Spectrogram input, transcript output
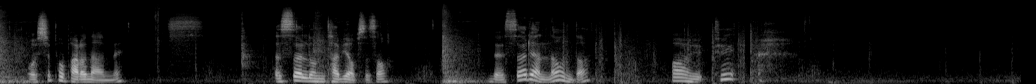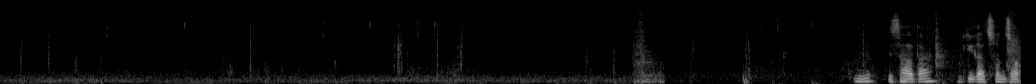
어 C4 바로 나왔네. SR로는 답이 없어서. 근데 SR이 안 나온다? 아 이- 되 음, 이상하다. 여기가 천적.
